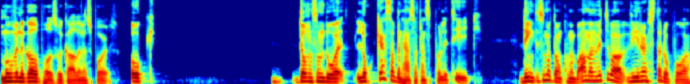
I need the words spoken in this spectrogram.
Moving the goalposts, we call it in sports. Och de som då lockas av den här sortens politik, det är inte som att de kommer bara, ah, men vet du vad, vi röstar då på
